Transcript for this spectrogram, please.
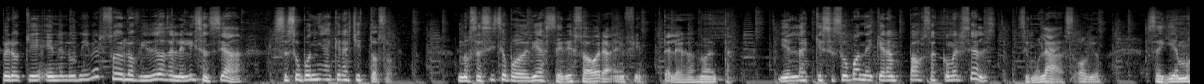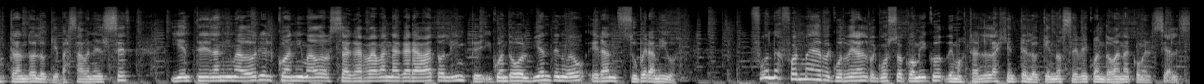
pero que en el universo de los videos de la licenciada se suponía que era chistoso. No sé si se podría hacer eso ahora, en fin, tele los 90. Y en las que se supone que eran pausas comerciales, simuladas, obvio, seguían mostrando lo que pasaba en el set y entre el animador y el coanimador se agarraban a garabato limpio y cuando volvían de nuevo eran súper amigos. Fue una forma de recurrir al recurso cómico de mostrarle a la gente lo que no se ve cuando van a comerciales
